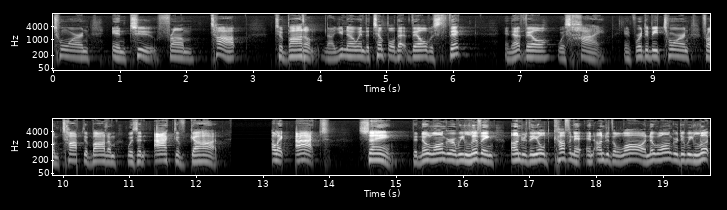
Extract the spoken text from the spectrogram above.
torn in two from top to bottom. Now, you know, in the temple, that veil was thick and that veil was high. And for it to be torn from top to bottom was an act of God act saying that no longer are we living under the old covenant and under the law, and no longer do we look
